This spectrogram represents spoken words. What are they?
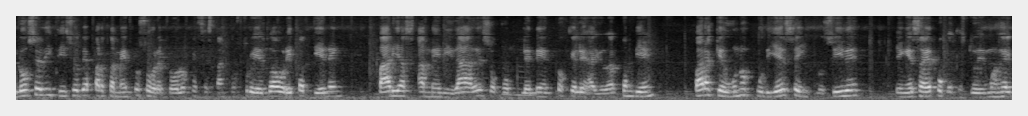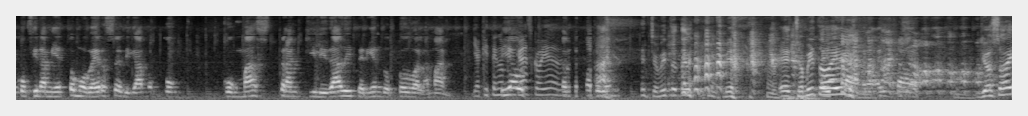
los edificios de apartamentos, sobre todo los que se están construyendo ahorita, tienen varias amenidades o complementos que les ayudan también para que uno pudiese, inclusive en esa época que estuvimos en el confinamiento, moverse, digamos, con, con más tranquilidad y teniendo todo a la mano. Y aquí tengo Y mi casco ya. El chomito también. El chomito va a ir. Yo soy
